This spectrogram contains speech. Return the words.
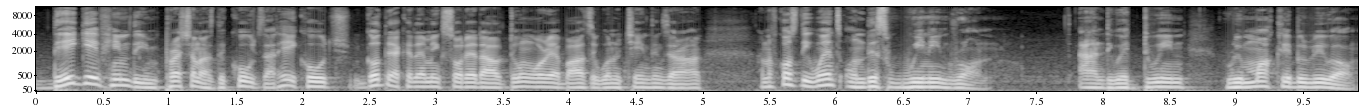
they gave him the impression as the coach that, hey, coach, we got the academics sorted out. Don't worry about it. We're going to change things around. And of course, they went on this winning run and they were doing remarkably well.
